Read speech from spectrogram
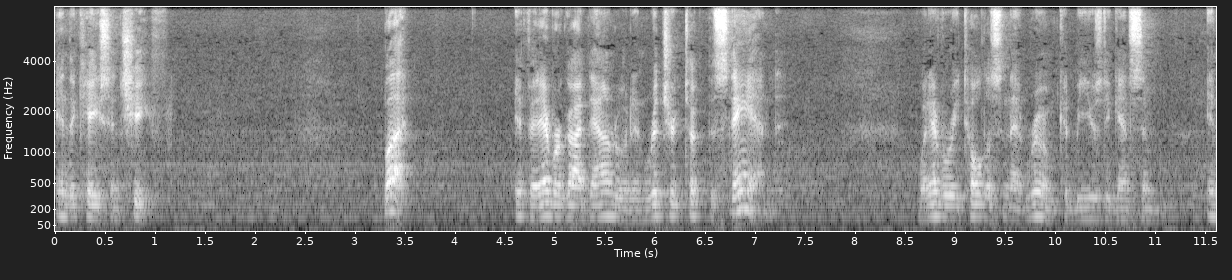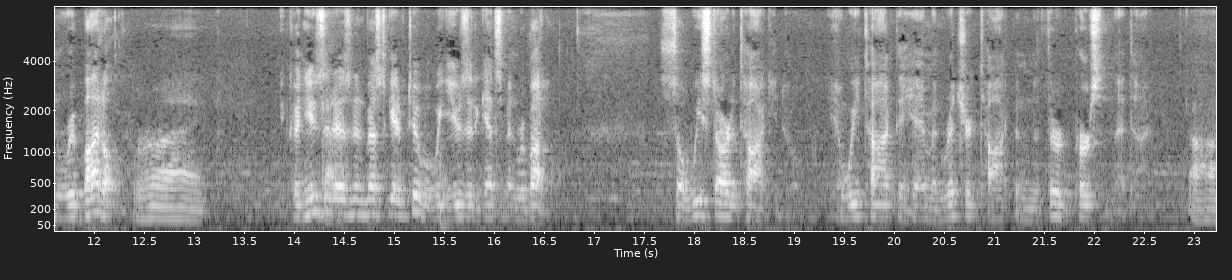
in the case in chief. But if it ever got down to it and Richard took the stand, whatever he told us in that room could be used against him in rebuttal. Right. You couldn't use it as an investigative tool, but we use it against him in rebuttal. So we started talking to him, and we talked to him, and Richard talked in the third person that time. Uh-huh.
